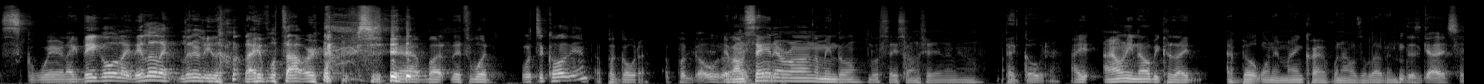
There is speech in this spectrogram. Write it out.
square. Like they go like they look like literally the, the Eiffel Tower. yeah, but it's wood. What's it called again? A pagoda. A pagoda. If I'm saying it wrong, I mean they'll they'll say some shit. I mean, Pagoda. I I only know because I I built one in Minecraft when I was 11. This guy. so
